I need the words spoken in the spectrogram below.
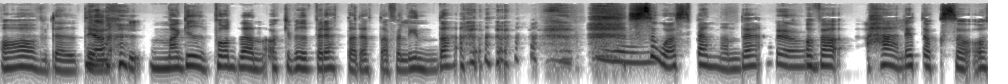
av dig till ja. Magipodden och vi berättar detta för Linda. Ja. Så spännande! Ja. Och vad härligt också och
